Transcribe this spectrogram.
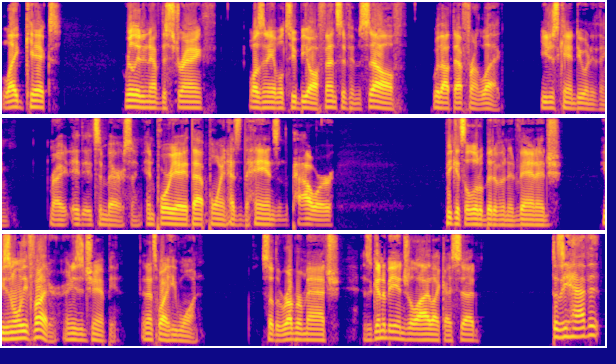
leg kicks. Really didn't have the strength, wasn't able to be offensive himself without that front leg. You just can't do anything, right? It, it's embarrassing. And Poirier at that point has the hands and the power. He gets a little bit of an advantage, he's an elite fighter and he's a champion. And that's why he won. So the rubber match is going to be in July, like I said. Does he have it?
